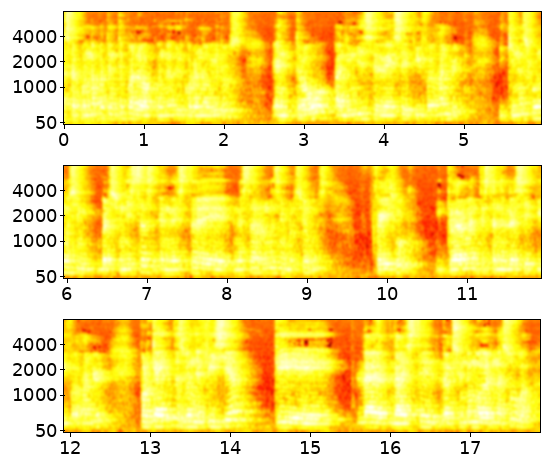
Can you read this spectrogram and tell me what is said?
sacó una patente para la vacuna del coronavirus, entró al índice de S&P 500. ¿Y quiénes fueron los inversionistas en, este, en estas rondas de inversiones? Facebook, y claramente está en el S&P 500, porque a ellos les beneficia que la, la, este, la acción de Moderna suba,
